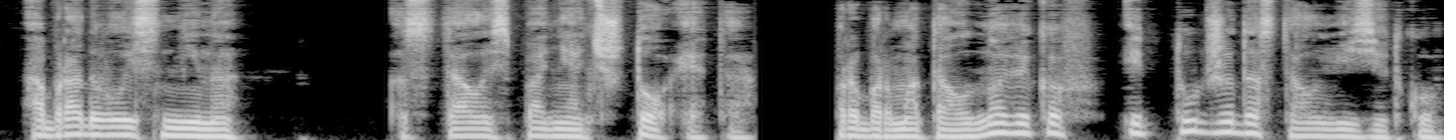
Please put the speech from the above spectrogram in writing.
— обрадовалась Нина. Осталось понять, что это, — пробормотал Новиков и тут же достал визитку.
